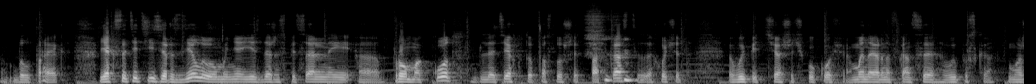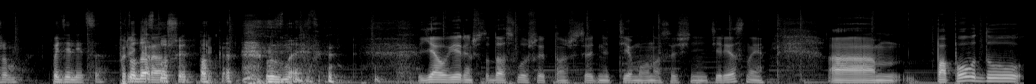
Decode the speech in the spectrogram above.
был проект. Я, кстати, тизер сделаю, у меня есть даже специальный э, промокод для тех, кто послушает подкаст и захочет выпить чашечку кофе. Мы, наверное, в конце выпуска сможем поделиться. Прекрасно. Кто дослушает, узнает. Я уверен, что да, слушает, потому что сегодня темы у нас очень интересные. По поводу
